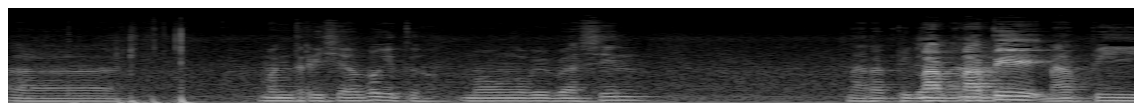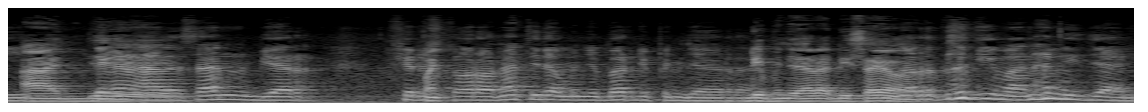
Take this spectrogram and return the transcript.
eh, Menteri siapa gitu Mau ngebebasin Narapidana Nap- napi. Napi. Dengan alasan biar virus Men- corona tidak menyebar di penjara. Di penjara di sel. Menurut lu gimana nih Jan?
